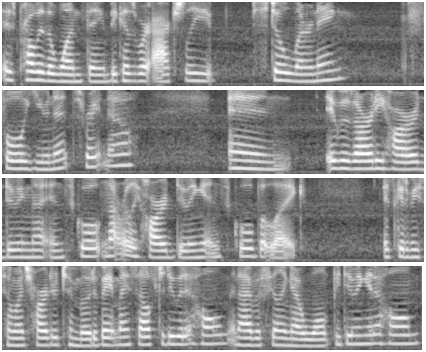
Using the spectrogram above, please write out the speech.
is probably the one thing because we're actually still learning full units right now. And it was already hard doing that in school. Not really hard doing it in school, but like it's going to be so much harder to motivate myself to do it at home. And I have a feeling I won't be doing it at home.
